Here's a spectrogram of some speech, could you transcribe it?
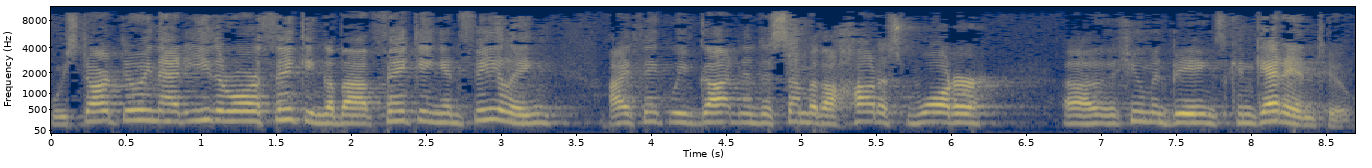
We start doing that either or thinking about thinking and feeling. I think we've gotten into some of the hottest water uh, human beings can get into.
